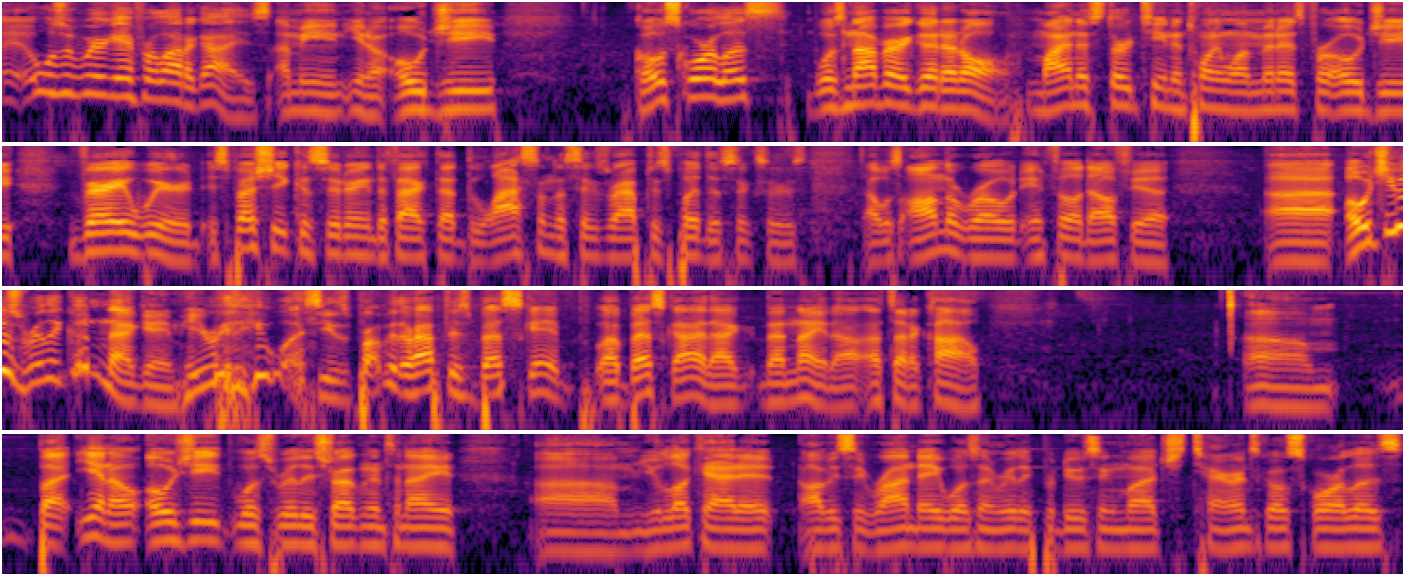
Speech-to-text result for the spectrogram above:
it was a weird game for a lot of guys. I mean, you know, OG Go scoreless was not very good at all. Minus 13 and 21 minutes for OG. Very weird, especially considering the fact that the last time the Six Raptors played the Sixers, that was on the road in Philadelphia. Uh, OG was really good in that game. He really was. He was probably the Raptors' best game, uh, best guy that that night outside of Kyle. Um, but you know, OG was really struggling tonight. Um, you look at it, obviously Rondae wasn't really producing much. Terrence goes scoreless.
